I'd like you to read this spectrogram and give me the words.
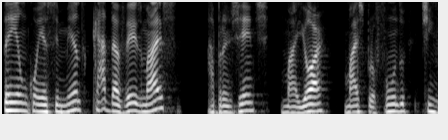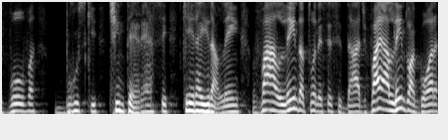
Tenha um conhecimento cada vez mais abrangente, maior, mais profundo, te envolva, busque, te interesse, queira ir além, vá além da tua necessidade, vai além do agora,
